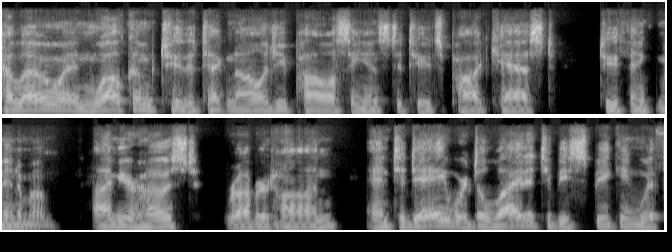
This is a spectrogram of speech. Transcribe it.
Hello, and welcome to the Technology Policy Institute's podcast, Two Think Minimum. I'm your host, Robert Hahn, and today we're delighted to be speaking with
